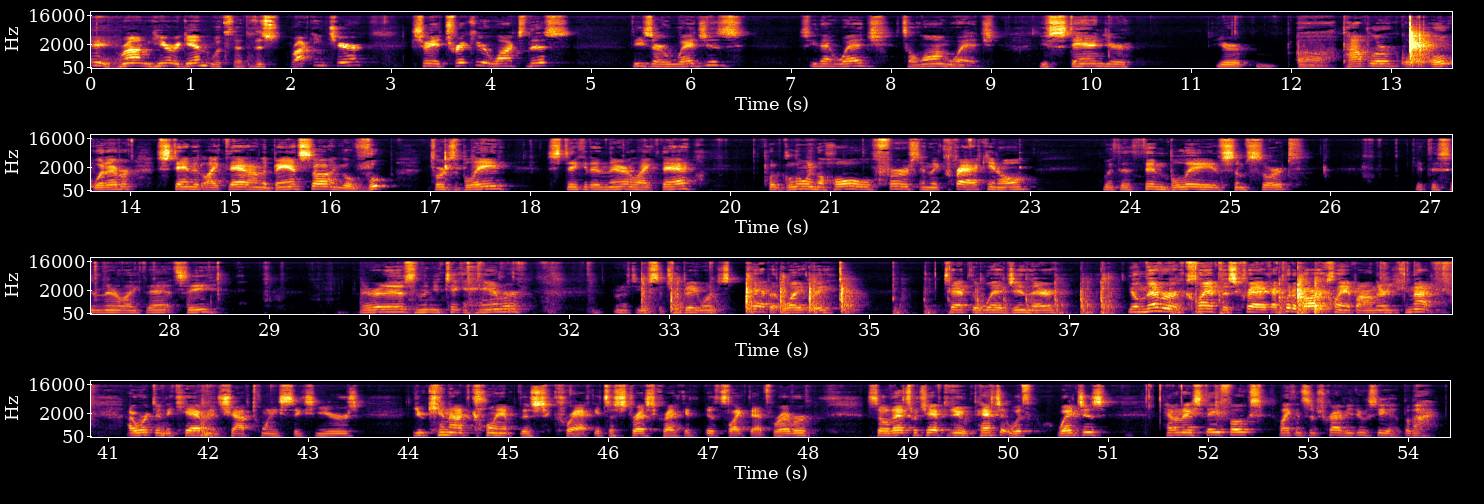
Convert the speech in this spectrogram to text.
Hey, Ron here again with the, this rocking chair. Show you a trick here. Watch this. These are wedges. See that wedge? It's a long wedge. You stand your your uh, poplar or oak, whatever, stand it like that on the bandsaw and go whoop towards the blade. Stick it in there like that. Put glue in the hole first in the crack, you know, with a thin blade of some sort. Get this in there like that, see? There it is, and then you take a hammer. You don't have to use such a big one. Just tap it lightly. Tap the wedge in there. You'll never clamp this crack. I put a bar clamp on there. You cannot. I worked in the cabinet shop 26 years. You cannot clamp this crack. It's a stress crack. It, it's like that forever. So that's what you have to do. Patch it with wedges. Have a nice day, folks. Like and subscribe if you do. See ya. Bye-bye.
